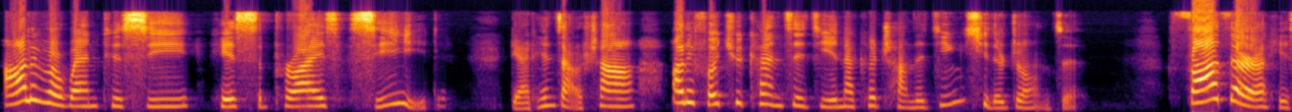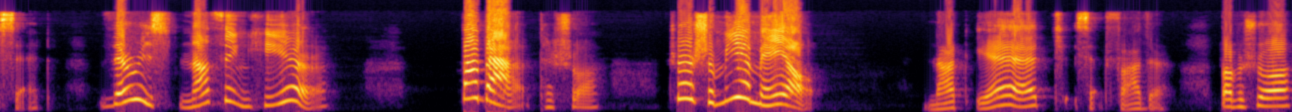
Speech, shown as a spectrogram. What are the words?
Oliver went to see his surprise seed. 第二天早上，奥利弗去看自己那颗藏着惊喜的种子。 Father, he said, there is nothing here. 爸爸，他说，这儿什么也没有。Not yet, said father. 爸爸说，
